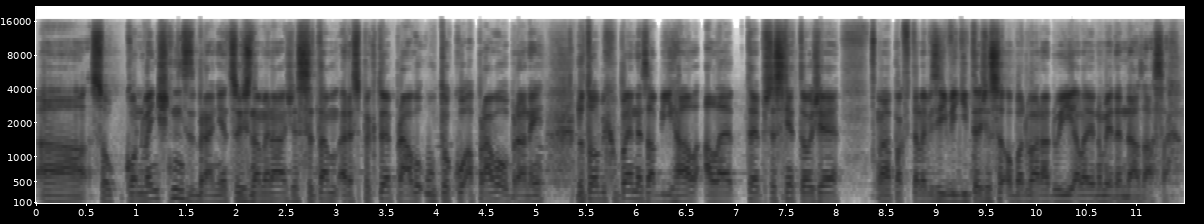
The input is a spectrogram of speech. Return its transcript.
a, jsou konvenční zbraně, což znamená, že se tam respektuje právo útoku a právo obrany. Do toho bych úplně nezabíhal, ale to je přesně to, že pak v televizi vidíte, že se oba dva radují, ale jenom jeden dá zásah.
